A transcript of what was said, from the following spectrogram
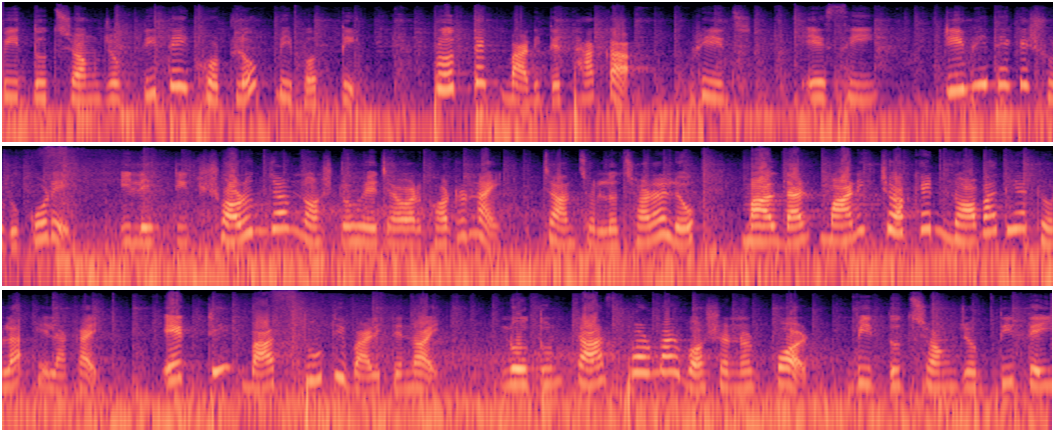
বিদ্যুৎ সংযোগ দিতেই ঘটল বিপত্তি। প্রত্যেক বাড়িতে থাকা ফ্রিজ এসি, টিভি থেকে শুরু করে ইলেকট্রিক সরঞ্জাম নষ্ট হয়ে যাওয়ার ঘটনায় চাঞ্চল্য ছড়ালো মালদার মানিকচকের নবাদিয়া টোলা এলাকায়। একটি বা দুটি বাড়িতে নয়, নতুন ট্রান্সফরমার বসানোর পর বিদ্যুৎ সংযোগ দিতেই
